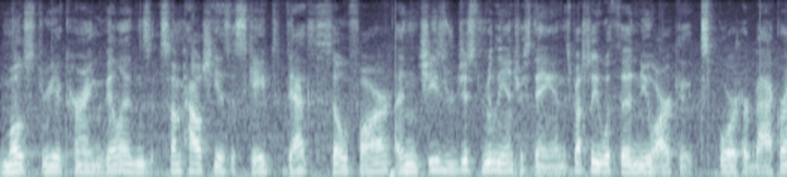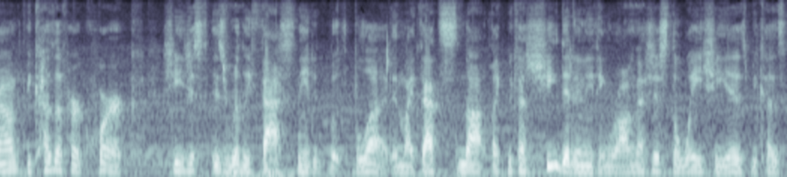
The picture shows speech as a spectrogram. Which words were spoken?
most reoccurring villains. Somehow she has escaped death so far, and she's just really interesting. And especially with the new arc explored her background because of her quirk she just is really fascinated with blood. And like that's not like because she did anything wrong. That's just the way she is because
